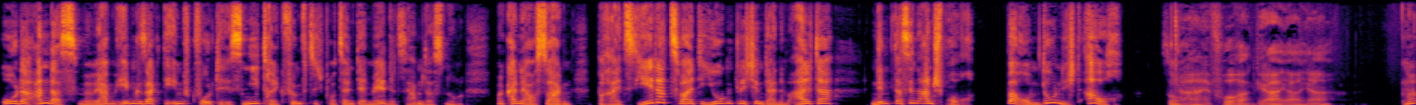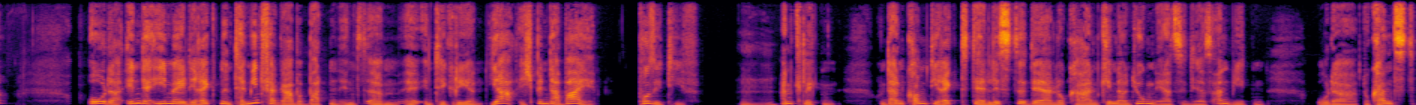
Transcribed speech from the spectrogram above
Oder anders, wir haben eben gesagt, die Impfquote ist niedrig, 50 Prozent der Mädels haben das nur. Man kann ja auch sagen, bereits jeder zweite Jugendliche in deinem Alter nimmt das in Anspruch. Warum du nicht auch? So. Ja, hervorragend, ja, ja, ja. Ne? Oder in der E-Mail direkt einen Terminvergabebutton in, ähm, äh, integrieren. Ja, ich bin dabei. Positiv. Mhm. Anklicken. Und dann kommt direkt der Liste der lokalen Kinder- und Jugendärzte, die das anbieten. Oder du kannst,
